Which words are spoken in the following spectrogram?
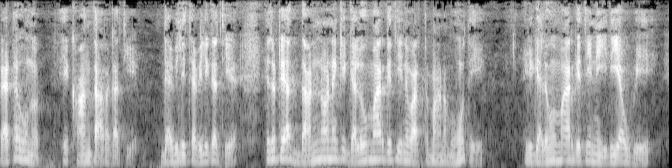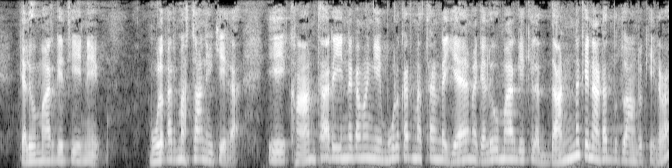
වැටහුනොත් ඒ කාන්තාර ගතිය දැවිලි තැවිලි ගතිය. ඒකට එයා දන්නවනේ ගැලවුම් මාර්ගයේ තියෙන වර්තමාන මොහොතේ. ඒක ගැලවුම් මාර්ගයේ තියෙන ඉරියව්වේ ගැලවුම් මාර්ගයේ තියෙන මූල කර්මස්ථානයේ කියලා. ඒ කාන්තාරේ ඉන්න ගමන් මේ මූල කර්මස්ථානට යෑම ගැලවුම් මාර්ගය කියලා දන්න කෙනාටත් බුදුහාමුදුර කියනවා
